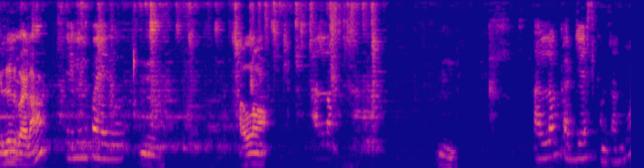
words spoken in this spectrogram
ఎల్లుల్లిపాయల ఎల్లుల్లిపాయలు అల్లం అల్లం. అల్లం కట్ చేసుకుంటాను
